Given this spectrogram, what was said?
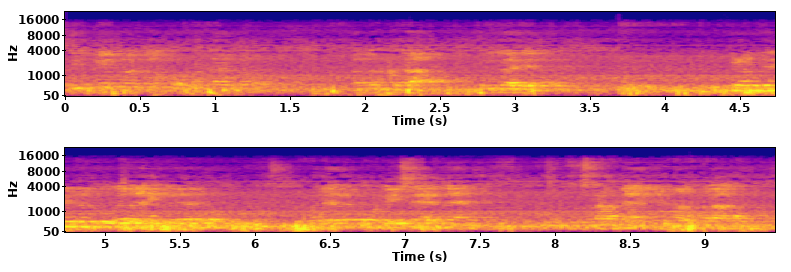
സി പി എമ്മുമായിട്ട് ബന്ധപ്പെട്ടായിട്ടോ ബന്ധപ്പെട്ട ഒരു കാര്യമാണ് മുഖ്യമന്ത്രിയുടെ ദൂതനായിട്ട് ഒരു പോലീസുകാരനെ പറഞ്ഞയക്കുന്ന അത്ര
